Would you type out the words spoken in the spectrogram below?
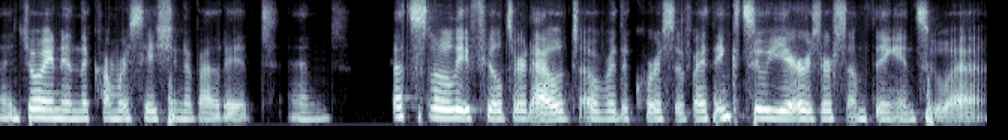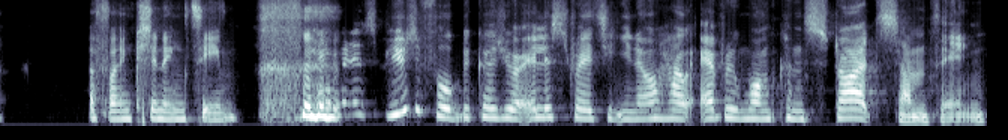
uh, join in the conversation about it. And that slowly filtered out over the course of, I think, two years or something into a, a functioning team. yeah, but it's beautiful because you're illustrating, you know, how everyone can start something.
